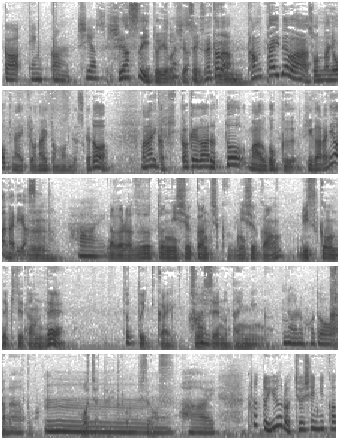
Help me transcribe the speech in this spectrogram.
が転換しやすい。しやすいといえばしやすい。ですね。ただ、うん、単体ではそんなに大きな影響ないと思うんですけど、まあ、何かきっかけがあると、まあ、動く日柄にはなりやすいと、うん、はい、だからずっと2週間近く2週間リスクオンできてたんでちょっと一回調整のタイミング、はい、なるほど。かなとか思っちゃったりとかしてます。はい。ちょっとユーロ中心に考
